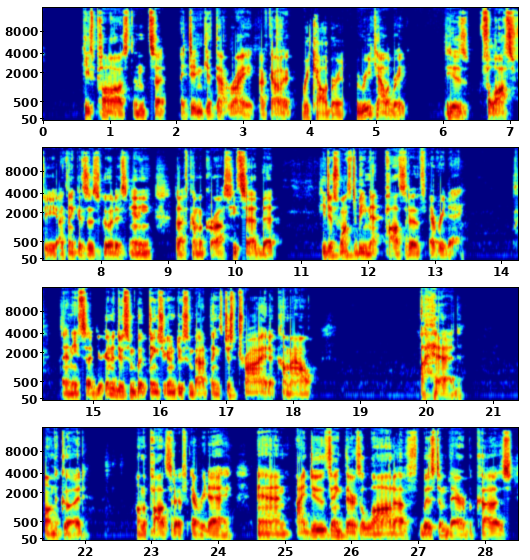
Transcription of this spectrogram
He's paused and said, I didn't get that right. I've got to recalibrate. Recalibrate. His philosophy, I think, is as good as any that I've come across. He said that he just wants to be net positive every day. And he said, You're going to do some good things, you're going to do some bad things. Just try to come out ahead on the good, on the positive every day. And I do think there's a lot of wisdom there because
